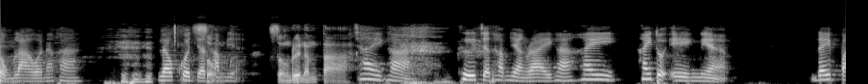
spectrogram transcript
ส่งเราอะนะคะ แล้วควรจะทำเนี่ยส่งด้วยน้ำตา ใช่ค่ะ คือจะทำอย่างไรคะให้ให้ตัวเองเนี่ย ได้ไป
